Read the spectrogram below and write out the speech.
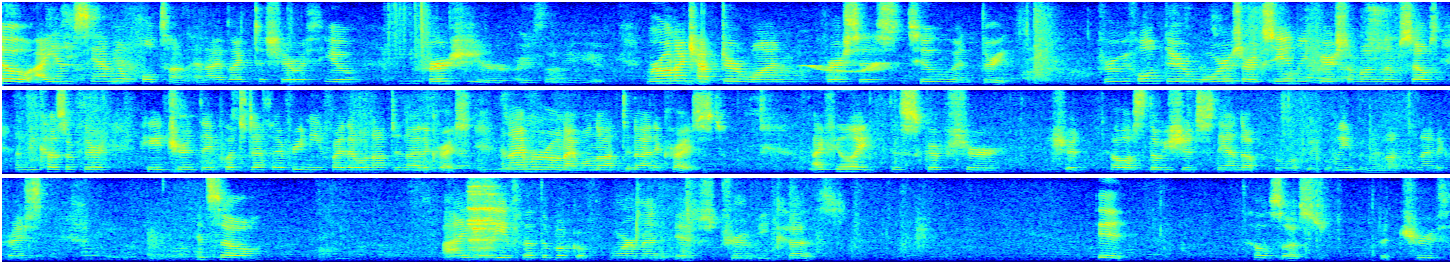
Hello, I am Samuel Holton, and I'd like to share with you first Moroni chapter 1, verses 2 and 3. For behold, their wars are exceedingly fierce among themselves, and because of their hatred they put to death every Nephite that will not deny the Christ. And I, Moroni, will not deny the Christ. I feel like this scripture should tell us that we should stand up for what we believe in and not deny the Christ. And so, I believe that the Book of Mormon is true because it tells us the truth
